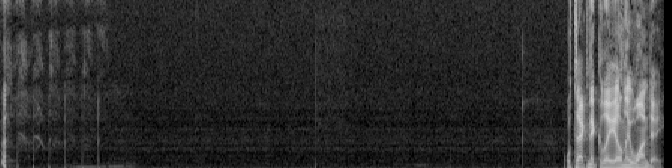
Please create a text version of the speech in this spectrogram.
well, technically, only one day.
